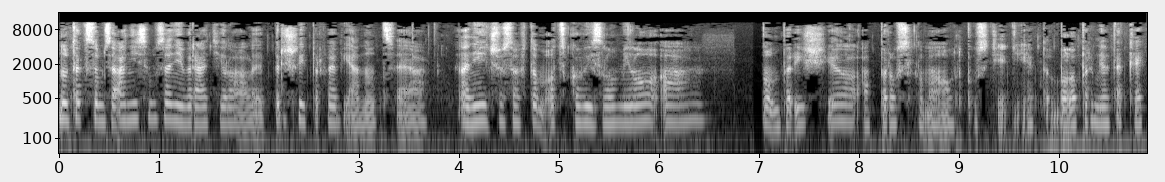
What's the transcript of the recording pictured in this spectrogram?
No tak som sa, ani som sa nevrátila, ale prišli prvé Vianoce a, a niečo sa v tom ockovi zlomilo a on prišiel a prosil ma o odpustenie. To bolo pre mňa také,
